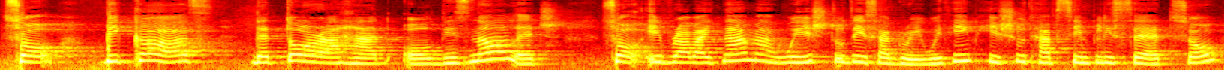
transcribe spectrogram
So, because the Torah had all this knowledge. So, if Rabbi Nachman wished to disagree with him, he should have simply said so.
